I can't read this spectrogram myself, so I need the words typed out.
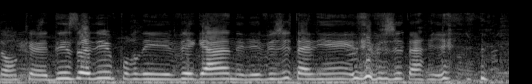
Donc, euh, désolé pour les véganes et les végétaliens et les végétariens.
